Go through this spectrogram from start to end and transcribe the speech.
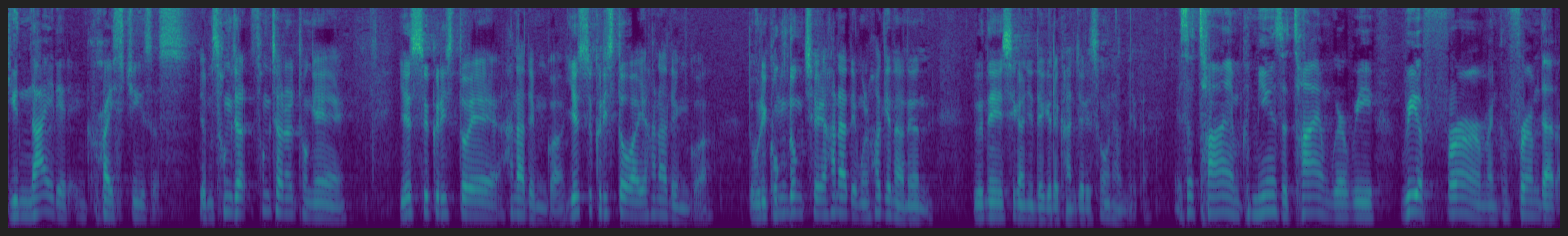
united in Christ Jesus. 여러분 성자, 성찬을 통해 예수 그리스도의 하나됨과 예수 그리스도와의 하나됨과 또 우리 공동체의 하나됨을 확인하는 은혜의 시간이 되기를 간절히 소원합니다. It's a time, communion is a time where we reaffirm and confirm that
